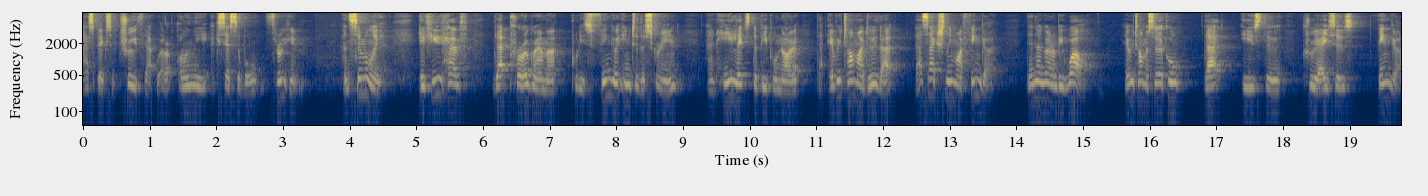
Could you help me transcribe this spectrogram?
aspects of truth that are only accessible through Him. And similarly, if you have that programmer put his finger into the screen and he lets the people know that every time I do that, that's actually my finger, then they're going to be, wow, every time I circle, that is the Creator's finger.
